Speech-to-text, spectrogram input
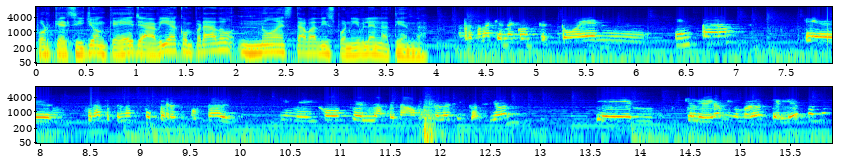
porque el sillón que ella había comprado no estaba disponible en la tienda. Persona que me contestó en Instagram eh, fue una persona súper responsable y me dijo que le apenaba mucho la situación que le diera mi número de teléfono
